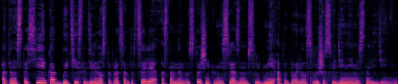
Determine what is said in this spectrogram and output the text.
от Анастасии, как быть, если 90% цели основным источником не связанным с людьми, а как говорилось выше, с видениями и сновидениями.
